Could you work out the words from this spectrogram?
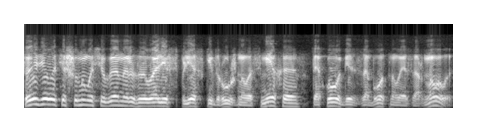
То и дело тишину Васюгана разрывали всплески дружного смеха, такого беззаботного и озорного,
